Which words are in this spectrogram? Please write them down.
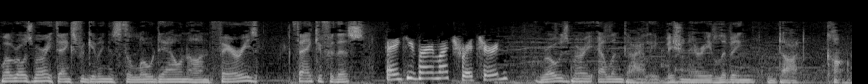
Well, Rosemary, thanks for giving us the lowdown on fairies. Thank you for this. Thank you very much, Richard. Rosemary Ellen Guiley, visionaryliving.com.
